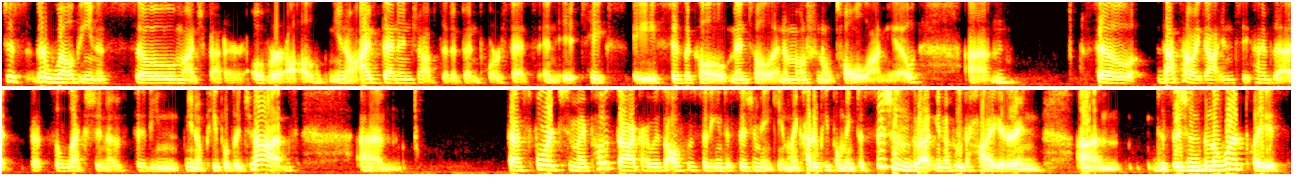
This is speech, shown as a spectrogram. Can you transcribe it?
just their well-being is so much better overall. You know i've been in jobs that have been poor fits and it takes a physical mental and emotional toll on you. Um, so that's how i got into kind of that that selection of fitting you know people to jobs um, fast forward to my postdoc, I was also studying decision making, like how do people make decisions about you know who to hire and um, decisions in the workplace.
